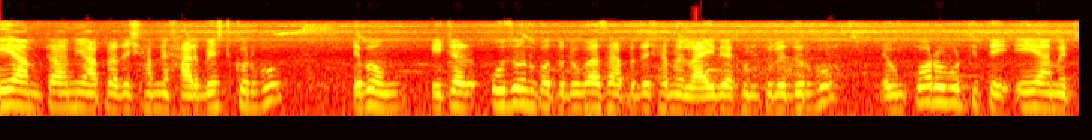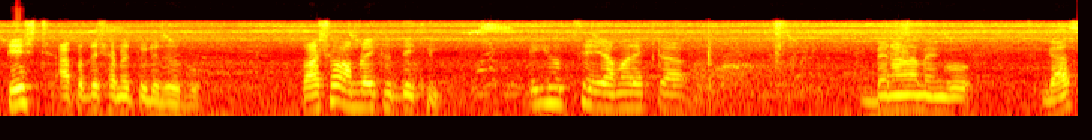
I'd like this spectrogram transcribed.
এই আমটা আমি আপনাদের সামনে হারভেস্ট করব এবং এটার ওজন কতটুকু আছে আপনাদের সামনে লাইভ এখন তুলে ধরবো এবং পরবর্তীতে এই আমের টেস্ট আপনাদের সামনে তুলে ধরবো। তো আসো, আমরা একটু দেখি। এই হচ্ছে আমার একটা ব্যানানা ম্যাঙ্গো গাছ।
